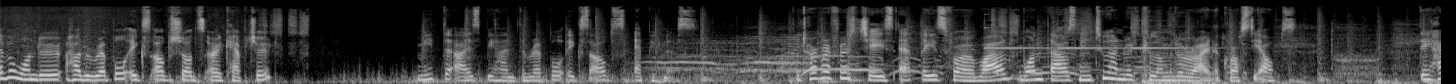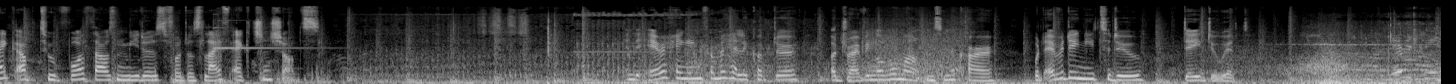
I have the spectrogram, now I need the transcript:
Ever wonder how the Red Bull X-Alps shots are captured? Meet the eyes behind the Red Bull X-Alps epicness. Photographers chase athletes for a wild 1,200 kilometer ride across the Alps. They hike up to 4,000 meters for those live action shots. In the air hanging from a helicopter or driving over mountains in a car, whatever they need to do, they do it. Very cool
